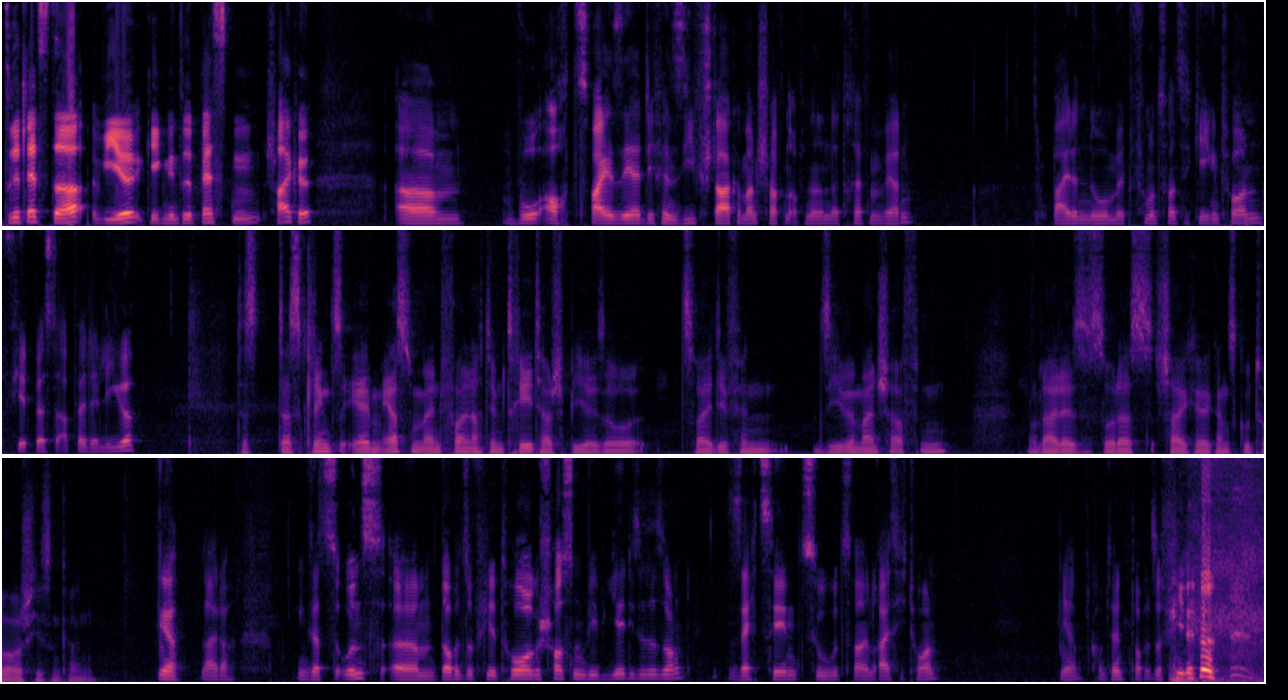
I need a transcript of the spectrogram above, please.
Drittletzter, wir gegen den drittbesten, Schalke. Ähm, wo auch zwei sehr defensiv starke Mannschaften aufeinandertreffen werden. Beide nur mit 25 Gegentoren, viertbeste Abwehr der Liga. Das, das klingt so eher im ersten Moment voll nach dem Treterspiel. So zwei defensive Mannschaften. Und leider ist es so, dass Schalke ganz gut Tore schießen kann. Ja, leider. Im Gegensatz zu uns, ähm, doppelt so viele Tore geschossen wie wir diese Saison. 16 zu 32 Toren. Ja, kommt hin, doppelt so viele.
